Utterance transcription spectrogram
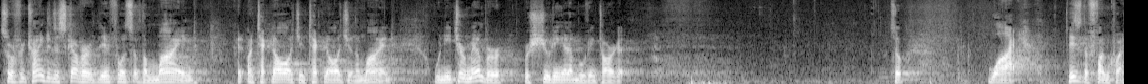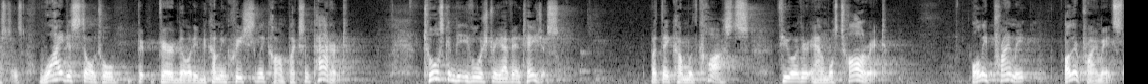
So, if we're trying to discover the influence of the mind on technology and technology on the mind, we need to remember we're shooting at a moving target. So, why? These are the fun questions. Why does stone tool variability become increasingly complex and patterned? Tools can be evolutionarily advantageous, but they come with costs few other animals tolerate. Only primate, other primates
